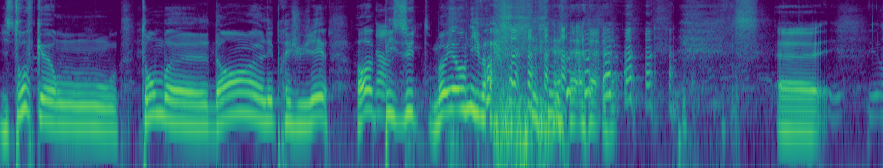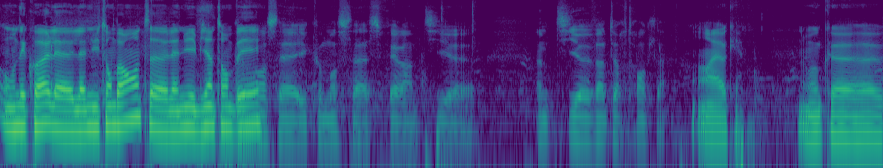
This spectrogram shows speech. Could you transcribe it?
Il se trouve qu'on tombe euh, dans les préjugés. Oh, puis zut, Moya, on y va. Euh, on est quoi la, la nuit tombante euh, La nuit est bien Il tombée commence à, il commence à se faire un petit, euh, un petit euh, 20h30 là. Ouais, ok. Donc, euh,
